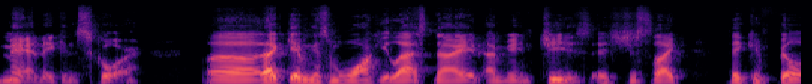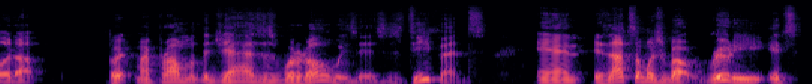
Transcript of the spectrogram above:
Man, they can score. Uh, that game against Milwaukee last night, I mean, geez, it's just like they can fill it up. But my problem with the Jazz is what it always is, is defense. And it's not so much about Rudy, it's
